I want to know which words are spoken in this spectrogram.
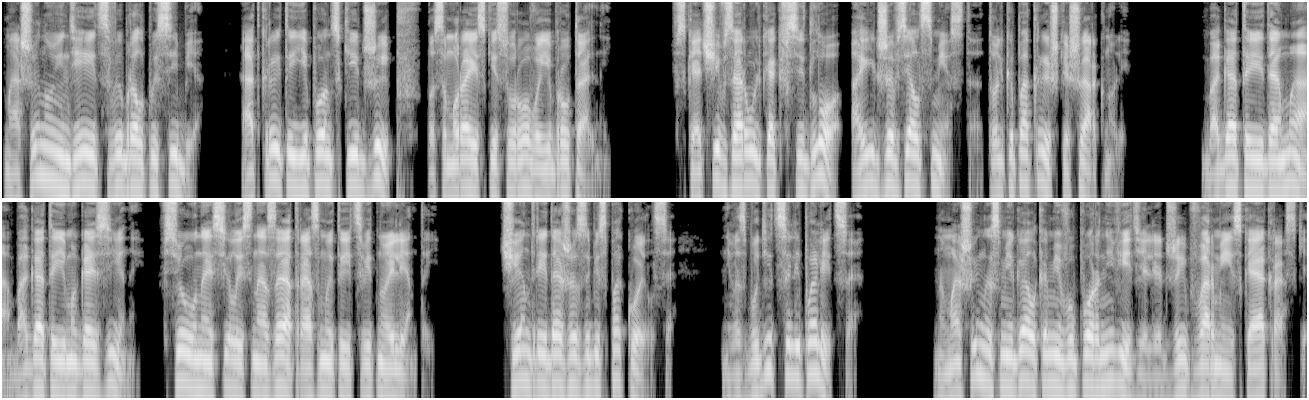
Машину индеец выбрал по себе, Открытый японский джип, по-самурайски суровый и брутальный. Вскочив за руль как в седло, Аиджа взял с места, только покрышки шаркнули. Богатые дома, богатые магазины, все уносилось назад размытой цветной лентой. Чендри даже забеспокоился, не возбудится ли полиция. Но машины с мигалками в упор не видели джип в армейской окраске.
